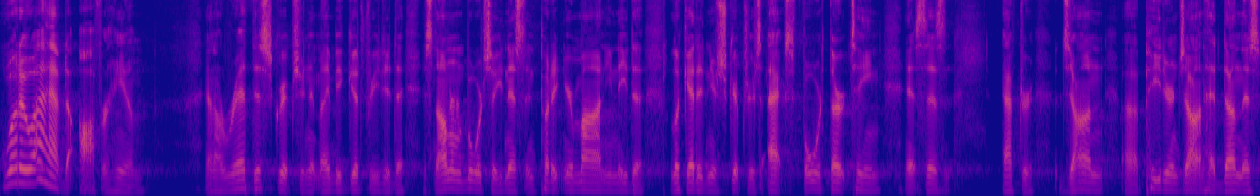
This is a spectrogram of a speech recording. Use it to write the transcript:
What do I have to offer Him? And I read this scripture, and it may be good for you today. It's not on the board, so you necessarily put it in your mind. You need to look at it in your scriptures. Acts 4.13, and it says, after John, uh, Peter and John had done this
